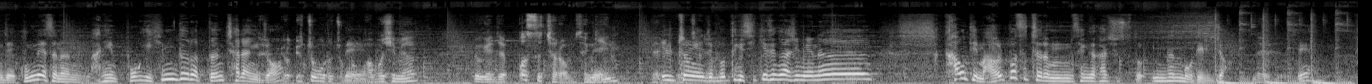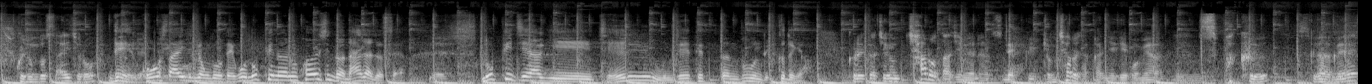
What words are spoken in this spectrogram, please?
이제 국내에서는 많이 보기 힘들었던 차량이죠. 요, 이쪽으로 조금 네. 와보시면 여기 이제 버스처럼 생긴 네, 일종의 요 이제. 뭐 어떻게 쉽게 생각하시면은 카운티 마을 버스처럼 생각하실 수도 있는 모델이죠. 네, 네, 그 정도 사이즈로 네, 이렇게 그 사이즈. 정도 되고 높이는 훨씬 더 낮아졌어요. 네. 높이 제약이 제일 문제됐던 부분도 있거든요. 그러니까 지금 차로 따지면은 네. 그 경차로 잠깐 얘기해 보면 스파크 그다음에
